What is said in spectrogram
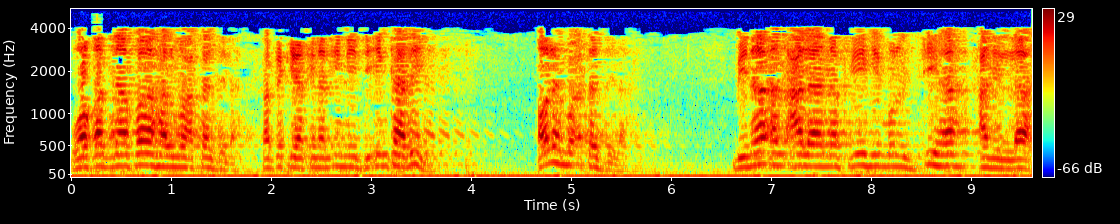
Waqad nafaha al-mu'tazilah. Tapi keyakinan ini diingkari oleh mu'tazilah. Binaan ala nafyihimul jihah anillah.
